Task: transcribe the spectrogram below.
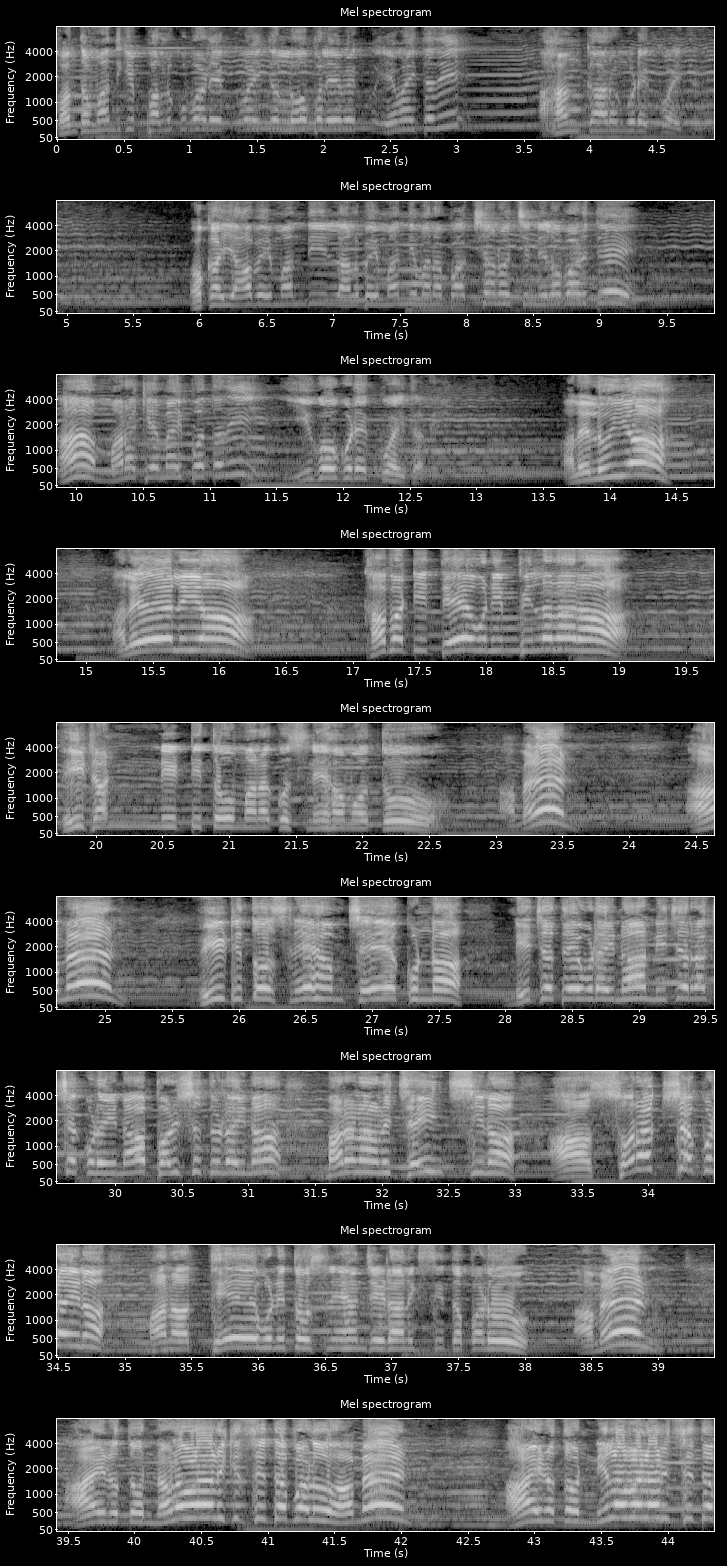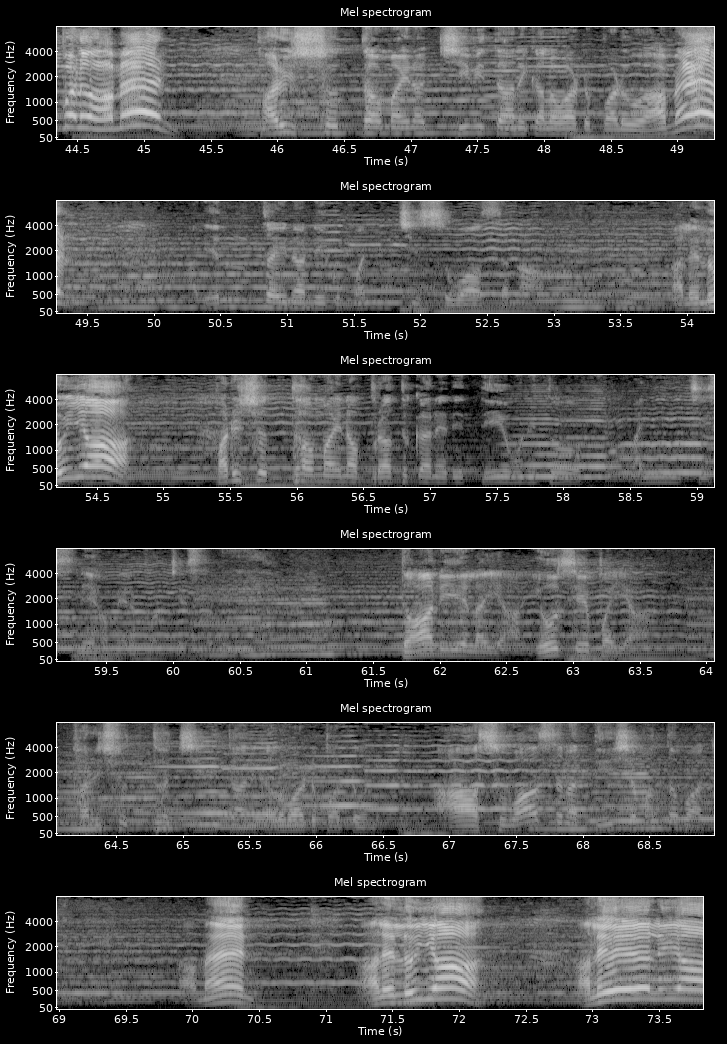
కొంతమందికి పలుకుబడి ఎక్కువైతే లోపల ఏమెక్కు ఏమవుతుంది అహంకారం కూడా ఎక్కువైతుంది. ఒక యాభై మంది నలభై మంది మన పక్షాన వచ్చి నిలబడితే ఆ మనకేమైపోతుంది? ఈగో కూడా ఎక్కువ అవుతుంది అలెలుయ్యా అలేలుయా కాబట్టి దేవుని పిల్లలారా వీటన్నిటితో మనకు స్నేహం వద్దు. ఆమెన్! ఆమెన్! వీటితో స్నేహం చేయకుండా నిజ దేవుడైనా నిజ రక్షకుడైనా పరిశుద్ధుడైనా మరణాన్ని జయించిన ఆ సురక్షకుడైన మన దేవునితో స్నేహం చేయడానికి సిద్ధపడు. ఆమెన్. ఆయనతో నడవడానికి సిద్ధపడు. ఆమెన్. ఆయనతో నిలబడడానికి సిద్ధపడు. ఆమెన్. పరిశుద్ధమైన జీవితానికి అలవాటు పడు. ఆమెన్. ఎంతైనా నీకు మంచి సువాసన. అలెలుయ్యా పరిశుద్ధమైన బ్రతుకు అనేది దేవునితో మంచి స్నేహం ఏర్పాటు చేస్తుంది. దానియలయ్య యోసేపయ్య పరిశుద్ధ జీవితానికి అలవాటు పడ్డం ఆ సువాసన దేశమంతా వాకింది అమెన్ అలెలుయ్యా అలేలుయా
